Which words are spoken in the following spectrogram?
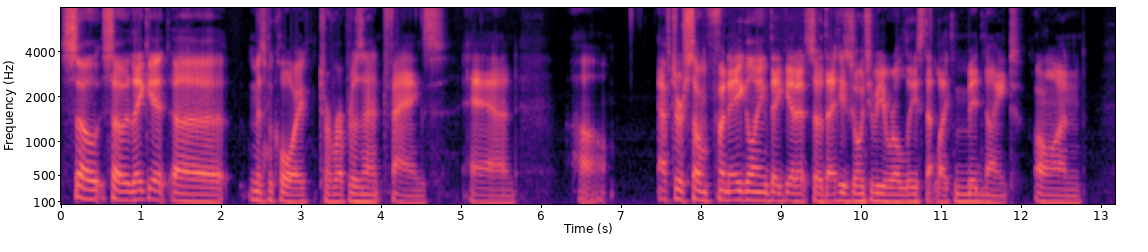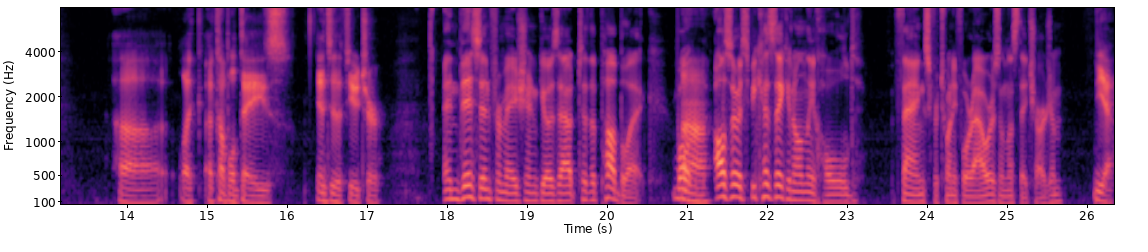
So so they get uh, Miss McCoy to represent Fangs, and um, after some finagling, they get it so that he's going to be released at like midnight on uh, like a couple days into the future. And this information goes out to the public. Well, Uh-huh. also it's because they can only hold fangs for 24 hours unless they charge him. Yeah.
